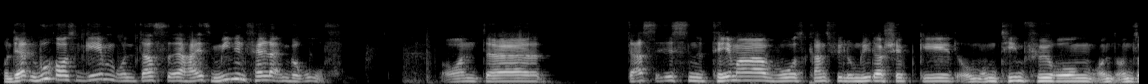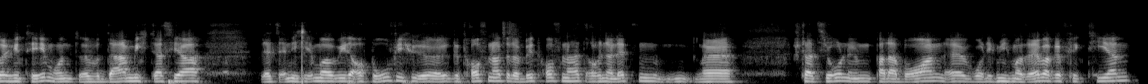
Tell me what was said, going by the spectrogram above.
Und der hat ein Buch rausgegeben und das äh, heißt Minenfelder im Beruf. Und äh, das ist ein Thema, wo es ganz viel um Leadership geht, um, um Teamführung und, und solche Themen. Und äh, da mich das ja letztendlich immer wieder auch beruflich äh, getroffen hat oder betroffen hat, auch in der letzten äh, Station in Paderborn, äh, wollte ich mich mal selber reflektieren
